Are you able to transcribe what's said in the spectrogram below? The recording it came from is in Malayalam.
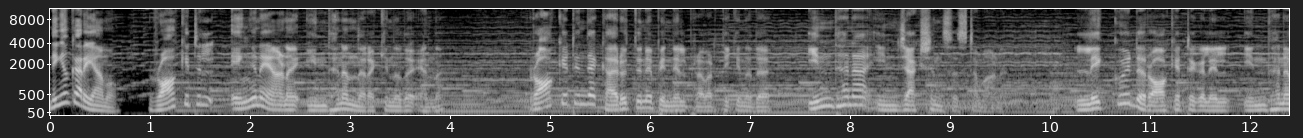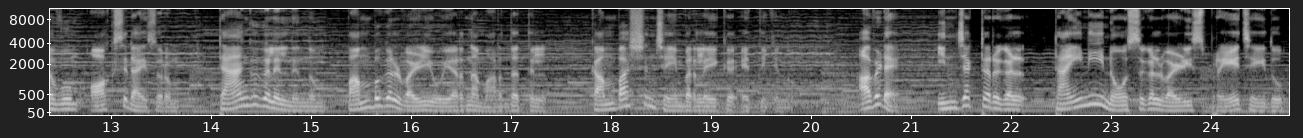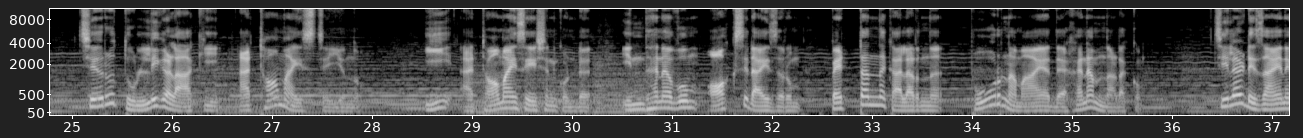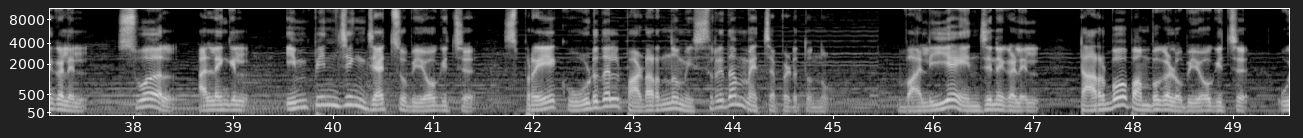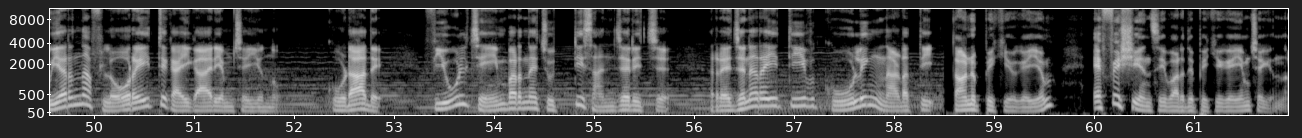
നിങ്ങൾക്കറിയാമോ റോക്കറ്റിൽ എങ്ങനെയാണ് ഇന്ധനം നിറയ്ക്കുന്നത് എന്ന്? റോക്കറ്റിന്റെ കരുത്തിന് പിന്നിൽ പ്രവർത്തിക്കുന്നത് ഇന്ധന ഇഞ്ചക്ഷൻ സിസ്റ്റമാണ്. ലിക്വിഡ് റോക്കറ്റുകളിൽ ഇന്ധനവും ഓക്സിഡൈസറും ടാങ്കുകളിൽ നിന്നും പമ്പുകൾ വഴി ഉയർന്ന മർദ്ദത്തിൽ കമ്പഷൻ ചേംബറിലേക്ക് എത്തിക്കുന്നു. അവിടെ ഇഞ്ചക്ടറുകൾ ടൈനി നോസുകൾ വഴി സ്പ്രേ ചെയ്തു ചെറു തുള്ളികളാക്കി അറ്റോമൈസ് ചെയ്യുന്നു. ഈ അറ്റോമൈസേഷൻ കൊണ്ട് ഇന്ധനവും ഓക്സിഡൈസറും പെട്ടെന്ന് കലർന്ന് പൂർണമായ ദഹനം നടക്കും. ചില ഡിസൈനുകളിൽ സ്വേൾ അല്ലെങ്കിൽ ഇംപിഞ്ചിങ് ജെറ്റ്സ് ഉപയോഗിച്ച് സ്പ്രേ കൂടുതൽ പടർന്നു മിശ്രിതം മെച്ചപ്പെടുത്തുന്നു. വലിയ എഞ്ചിനുകളിൽ ടർബോ പമ്പുകൾ ഉപയോഗിച്ച് ഉയർന്ന ഫ്ലോ റേറ്റ് കൈകാര്യം ചെയ്യുന്നു. കൂടാതെ ഫ്യൂൾ ചേംബറിനെ ചുറ്റി സഞ്ചരിച്ച് റെജനറേറ്റീവ് കൂളിംഗ് നടത്തി തണുപ്പിക്കുകയും എഫിഷ്യൻസി വർദ്ധിപ്പിക്കുകയും ചെയ്യുന്നു.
